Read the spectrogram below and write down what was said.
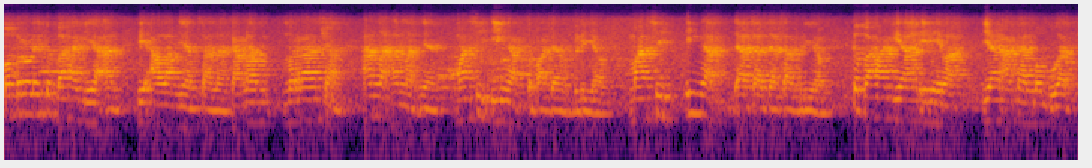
memperoleh kebahagiaan di alam yang sana karena merasa anak-anaknya masih ingat kepada beliau, masih ingat jasa-jasa beliau. Kebahagiaan inilah yang akan membuat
